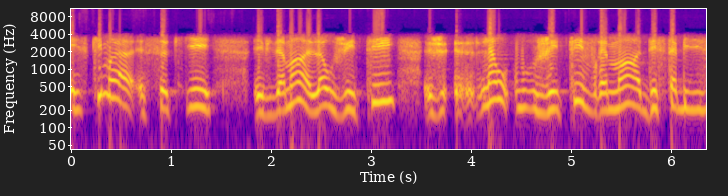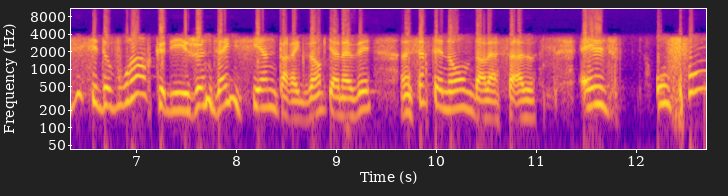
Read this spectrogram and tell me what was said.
Et ce qui m'a, ce qui est évidemment là où j'étais, euh, là où j'étais vraiment déstabilisée, c'est de voir que des jeunes haïtiennes, par exemple, il y en avait un certain nombre dans la salle. Elles, au fond,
